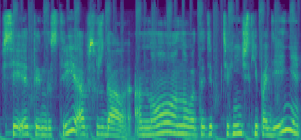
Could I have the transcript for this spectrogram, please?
всей этой индустрии обсуждала. Оно, ну, вот эти технические падения,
